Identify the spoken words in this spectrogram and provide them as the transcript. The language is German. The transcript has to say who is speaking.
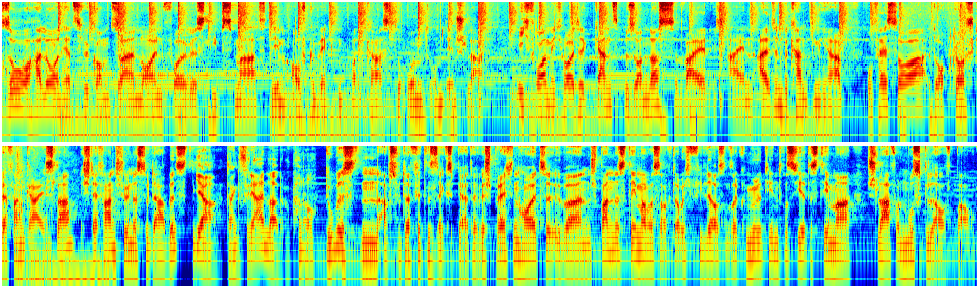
Speaker 1: So, hallo und herzlich willkommen zu einer neuen Folge Sleep Smart, dem aufgeweckten Podcast rund um den Schlaf. Ich freue mich heute ganz besonders, weil ich einen alten Bekannten hier habe, Professor Dr. Stefan Geisler. Stefan, schön, dass du da bist.
Speaker 2: Ja, danke für die Einladung.
Speaker 1: Hallo. Du bist ein absoluter Fitnessexperte. Wir sprechen heute über ein spannendes Thema, was auch, glaube ich, viele aus unserer Community interessiert, das Thema Schlaf- und Muskelaufbau.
